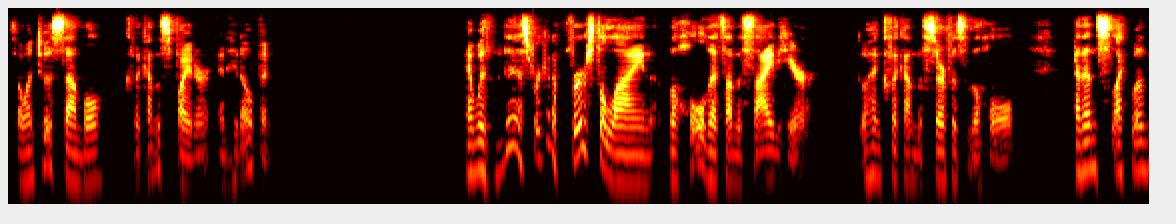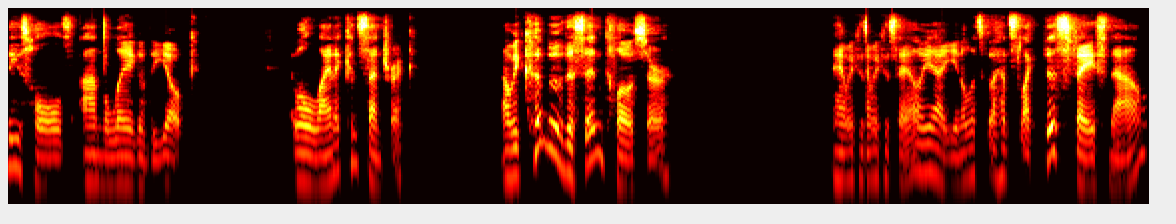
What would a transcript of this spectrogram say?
So I went to assemble, click on the spider, and hit open. And with this, we're going to first align the hole that's on the side here. Go ahead and click on the surface of the hole and then select one of these holes on the leg of the yoke. It will align it concentric. Now we could move this in closer, and we could, we say, oh yeah, you know, let's go ahead and select this face now,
